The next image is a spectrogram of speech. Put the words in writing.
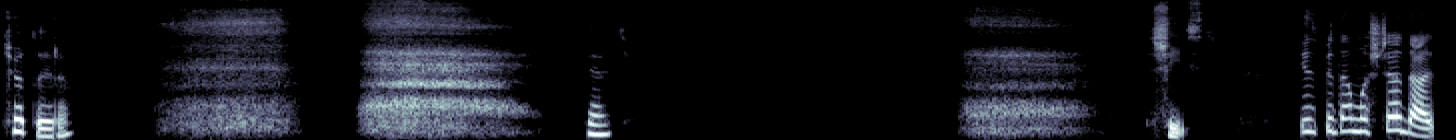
Чотири. П'ять. Шість. І підемо ще далі.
